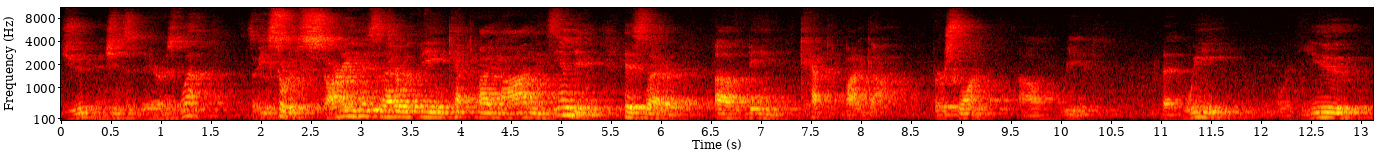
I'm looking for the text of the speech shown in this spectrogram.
Jude mentions it there as well. So he's sort of starting his letter with being kept by God, and he's ending his letter of being kept by God. Verse 1, I'll read it. That we, or you,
